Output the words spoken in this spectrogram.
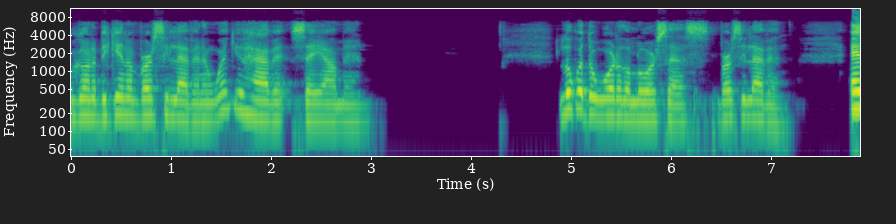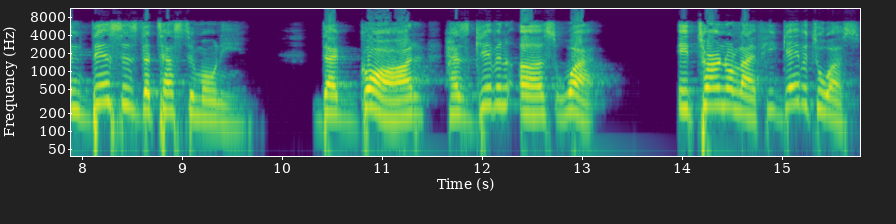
We're going to begin on verse 11. And when you have it, say Amen. Look what the word of the Lord says. Verse 11. And this is the testimony that God has given us what? Eternal life. He gave it to us.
